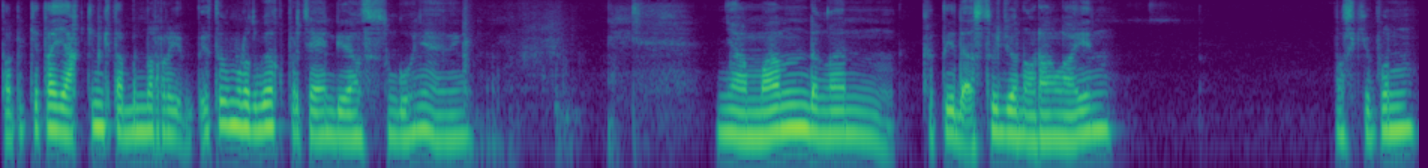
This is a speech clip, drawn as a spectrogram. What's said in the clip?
tapi kita yakin kita bener itu menurut gue kepercayaan diri yang sesungguhnya ini nyaman dengan ketidaksetujuan orang lain meskipun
